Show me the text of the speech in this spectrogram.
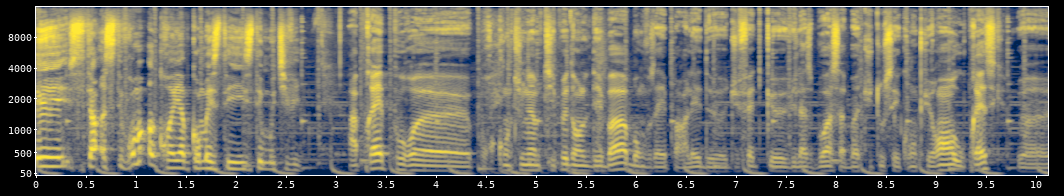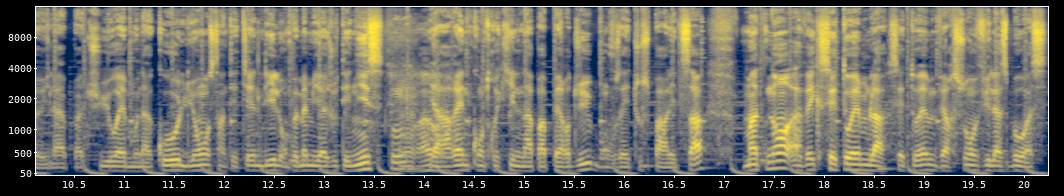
Et c'était vraiment incroyable comment il s'était motivé. Après, pour, euh, pour continuer un petit peu dans le débat, bon, vous avez parlé de- du fait que Villas-Boas a battu tous ses concurrents, ou presque. Euh, il a battu ouais, Monaco, Lyon, Saint-Etienne, Lille, on peut même y ajouter Nice. Il y a Rennes contre qui il n'a pas perdu. Bon, vous avez tous parlé de ça. Maintenant, avec cet OM-là, cet OM version Villas-Boas,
